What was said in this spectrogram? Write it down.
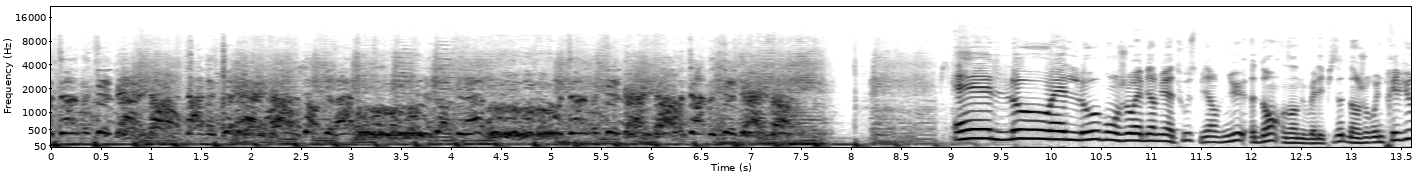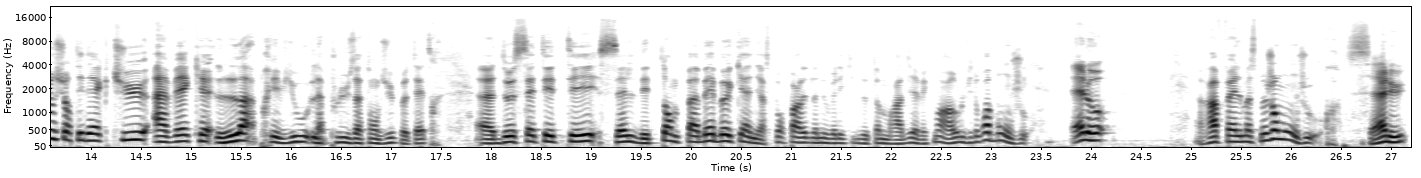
What time is it now? Time is it now? Talk to that. Talk to that. What time is it now? What time is it now? Hello, hello, bonjour et bienvenue à tous, bienvenue dans un nouvel épisode d'un jour une preview sur TD Actu avec la preview la plus attendue peut-être euh, de cet été, celle des Tampa Bay Buccaneers. Pour parler de la nouvelle équipe de Tom Brady avec moi, Raoul Villeroy, bonjour. Hello Raphaël Masmejean, bonjour. Salut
